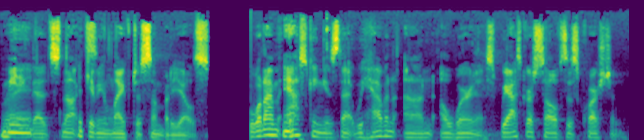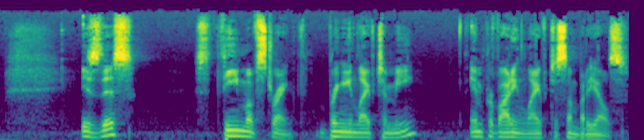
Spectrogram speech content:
right. meaning that it's not it's, giving life to somebody else. What I'm asking is that we have an, an awareness. We ask ourselves this question: Is this theme of strength bringing life to me and providing life to somebody else?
